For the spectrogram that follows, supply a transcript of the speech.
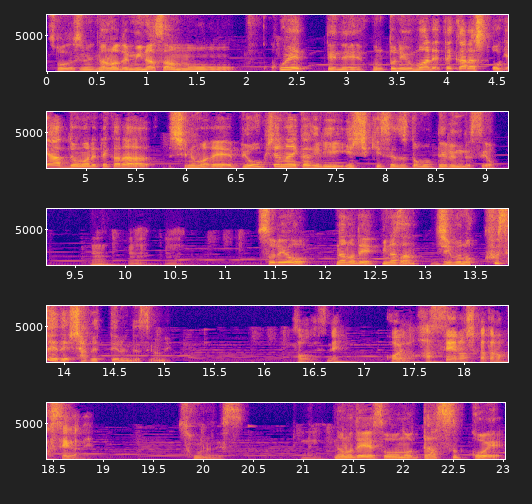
そうですね。なので皆さんも、声ってね、本当に生まれてから、おぎゃーって生まれてから死ぬまで病気じゃない限り意識せずとも出るんですよ。うん、うん、うん。それを、なので皆さん自分の癖で喋ってるんですよね。そうですね。声の発声の仕方の癖がね。そうなんです。うん。なので、その出す声、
